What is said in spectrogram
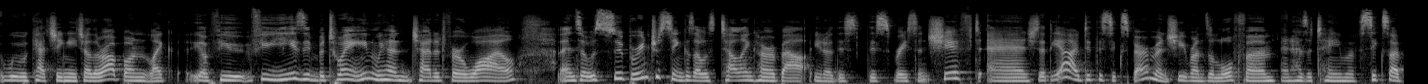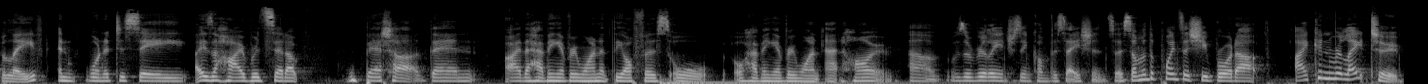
we were catching each other up on like a few few years in between. We hadn't chatted for a while, and so it was super interesting because I was telling her about you know this this recent shift, and she said, "Yeah, I did this experiment." She runs a law firm and has a team of six, I believe, and wanted to see is a hybrid setup better than either having everyone at the office or or having everyone at home. Um, it was a really interesting conversation. So some of the points that she brought up, I can relate to.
